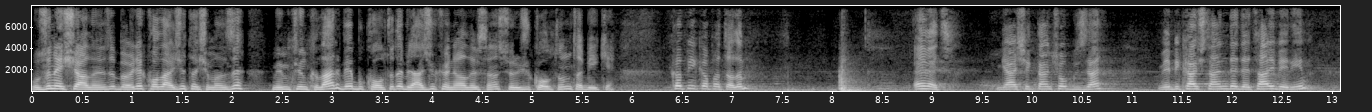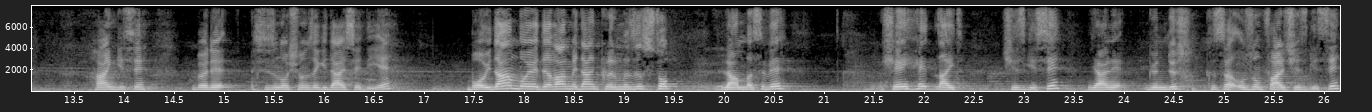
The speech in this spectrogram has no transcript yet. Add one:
uzun eşyalarınızı böyle kolayca taşımanızı mümkün kılar ve bu koltuğu da birazcık öne alırsanız sürücü koltuğunu tabii ki. Kapıyı kapatalım. Evet. Gerçekten çok güzel. Ve birkaç tane de detay vereyim. Hangisi böyle sizin hoşunuza giderse diye. Boydan boya devam eden kırmızı stop lambası ve şey headlight çizgisi. Yani gündüz kısa uzun far çizgisi.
